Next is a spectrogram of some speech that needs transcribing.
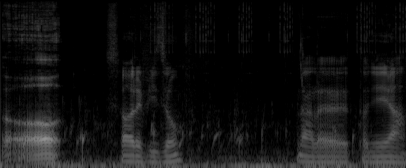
O! Sorry widzu. Ale to nie ja.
